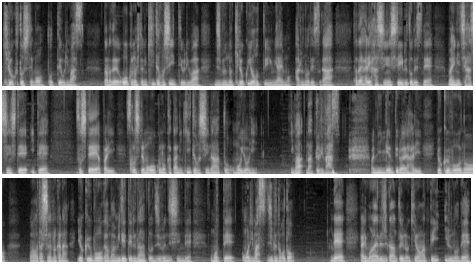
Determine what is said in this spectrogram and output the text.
記録としても取っております。なので多くの人に聞いてほしいっていうよりは自分の記録用っていう意味合いもあるのですがただやはり発信しているとですね毎日発信していてそしてやっぱり少しでも多くの方に聞いてほしいなと思うように今なっております。人間っていうのはやはり欲望のまあ、私なのかな？欲望がまみれてるなと自分自身で思って思います。自分のことを。でやはりもらえる時間というのは極まっているので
